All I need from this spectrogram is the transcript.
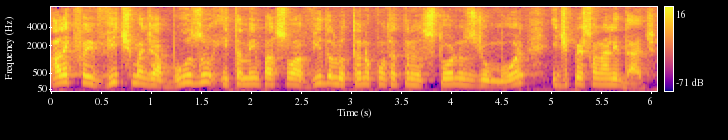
Alec foi vítima de abuso e também passou a vida lutando contra transtornos de humor e de personalidade.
